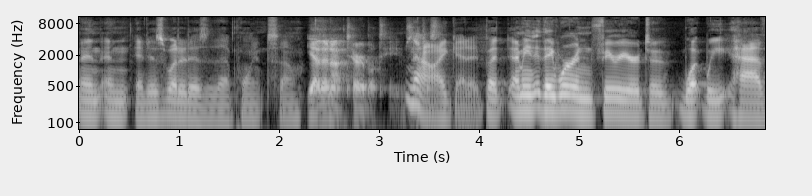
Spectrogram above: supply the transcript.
and and it is what it is at that point. So yeah they're not terrible teams No, just- I get it, but I mean they were inferior to what we have,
